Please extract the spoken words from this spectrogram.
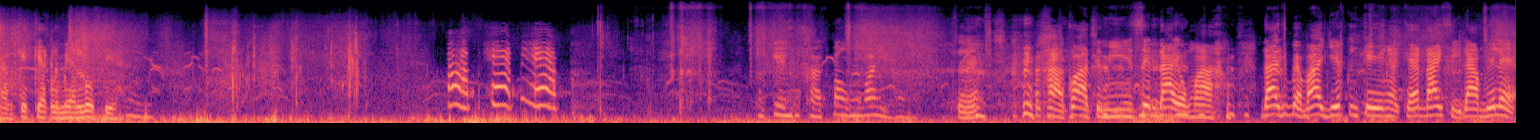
ดังแก๊กๆเลยแมนรถเดียอืมแอบแอบแอบกางเกงกูขาดเป้าไม่ไหวค่ะใช่ถ้าขาดก็อาจจะมีเส้นได้ออกมา ได้ที่แบบว่าเย็บกางเกงอะแค่ได้สีดำด้วยแหละ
